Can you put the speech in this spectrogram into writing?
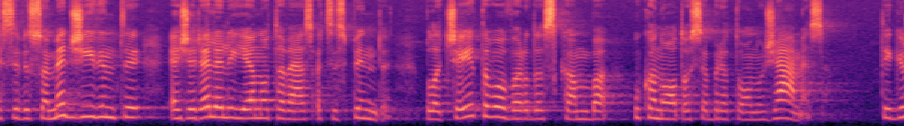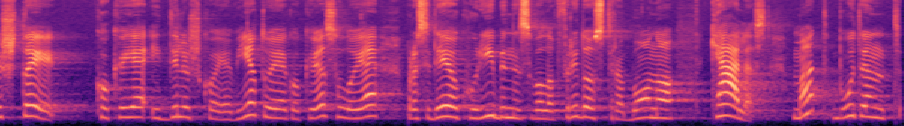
esi visuomet žydinti, ežerė lelyje nuo tavęs atsispindi, plačiai tavo vardas skamba ukanotose bretonų žemėse. Taigi štai kokioje idiliškoje vietoje, kokioje saloje prasidėjo kūrybinis Valafrido Strabono kelias. Mat, būtent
